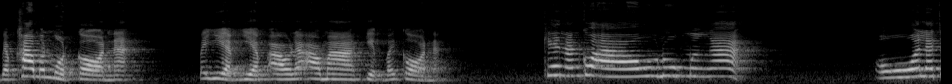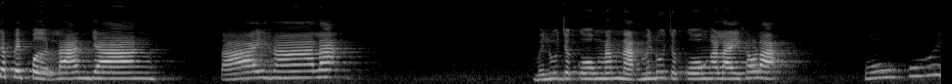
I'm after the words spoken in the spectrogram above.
แบบข้าวมันหมดก่อนน่ะ ไปเหยียบเหยียบเอาแล้วเอามาเก็บไว้ก่อนน่ะ แค่นั้นก็เอาลูกมึงอะ่ะ โอ้แล้วจะไปเปิดร้านยาง ตายฮาละ ไม่รู้จะโกงน้ำหนัก ไม่รู้จะโกงอะไรเขาละโอ้ย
